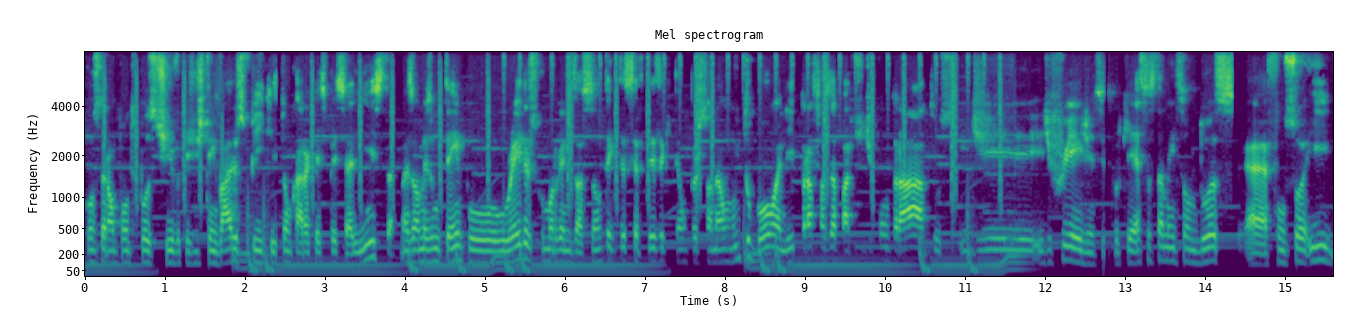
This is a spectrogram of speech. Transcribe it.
considerar um ponto positivo que a gente tem vários piques, tem um cara que é especialista, mas ao mesmo tempo o Raiders como organização tem que ter certeza que tem um personal muito bom ali para fazer a parte de contratos e de, de free agency, porque essas também são duas é, funções e,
